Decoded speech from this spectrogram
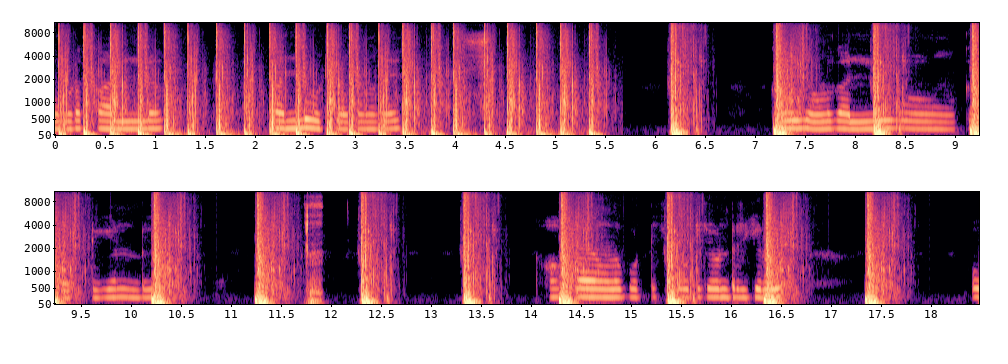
ഇവിടെ കല്ല് കല്ല് പൊട്ടിക്കോട്ടെ നമുക്ക് നമ്മൾ കല്ല് ഒക്കെ പൊട്ടിക്കലുണ്ട് ഒക്കെ നമ്മൾ പൊട്ടിച്ച് പൊട്ടിച്ചുകൊണ്ടിരിക്കുന്നത് ഓ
